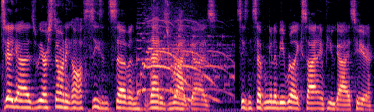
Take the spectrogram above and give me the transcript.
Today, guys, we are starting off Season 7. That is right, guys. Season 7 going to be really exciting for you guys here.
